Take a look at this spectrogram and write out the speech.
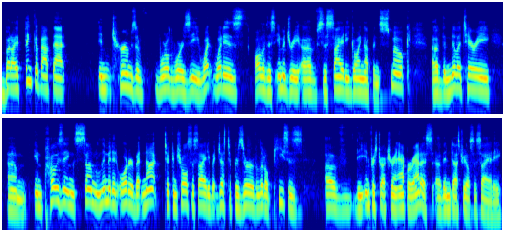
But I think about that in terms of World War Z. What, what is all of this imagery of society going up in smoke, of the military um, imposing some limited order, but not to control society, but just to preserve little pieces of the infrastructure and apparatus of industrial society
